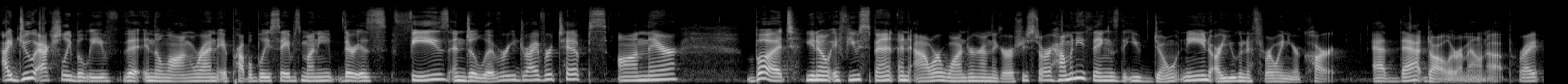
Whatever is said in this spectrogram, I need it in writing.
I do actually believe that in the long run, it probably saves money. There is fees and delivery driver tips on there. But, you know, if you spent an hour wandering around the grocery store, how many things that you don't need are you going to throw in your cart? Add that dollar amount up, right?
